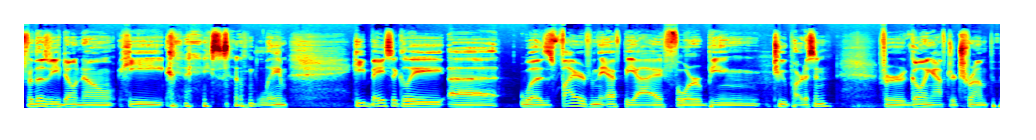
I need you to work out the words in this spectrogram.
For those of you who don't know, he he's so lame. He basically uh, was fired from the FBI for being too partisan, for going after Trump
